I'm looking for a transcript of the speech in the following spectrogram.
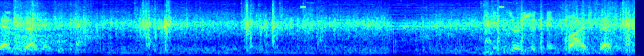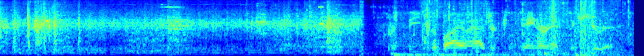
10 seconds. Insertion in 5 seconds. Proceed to the biohazard container and secure it.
